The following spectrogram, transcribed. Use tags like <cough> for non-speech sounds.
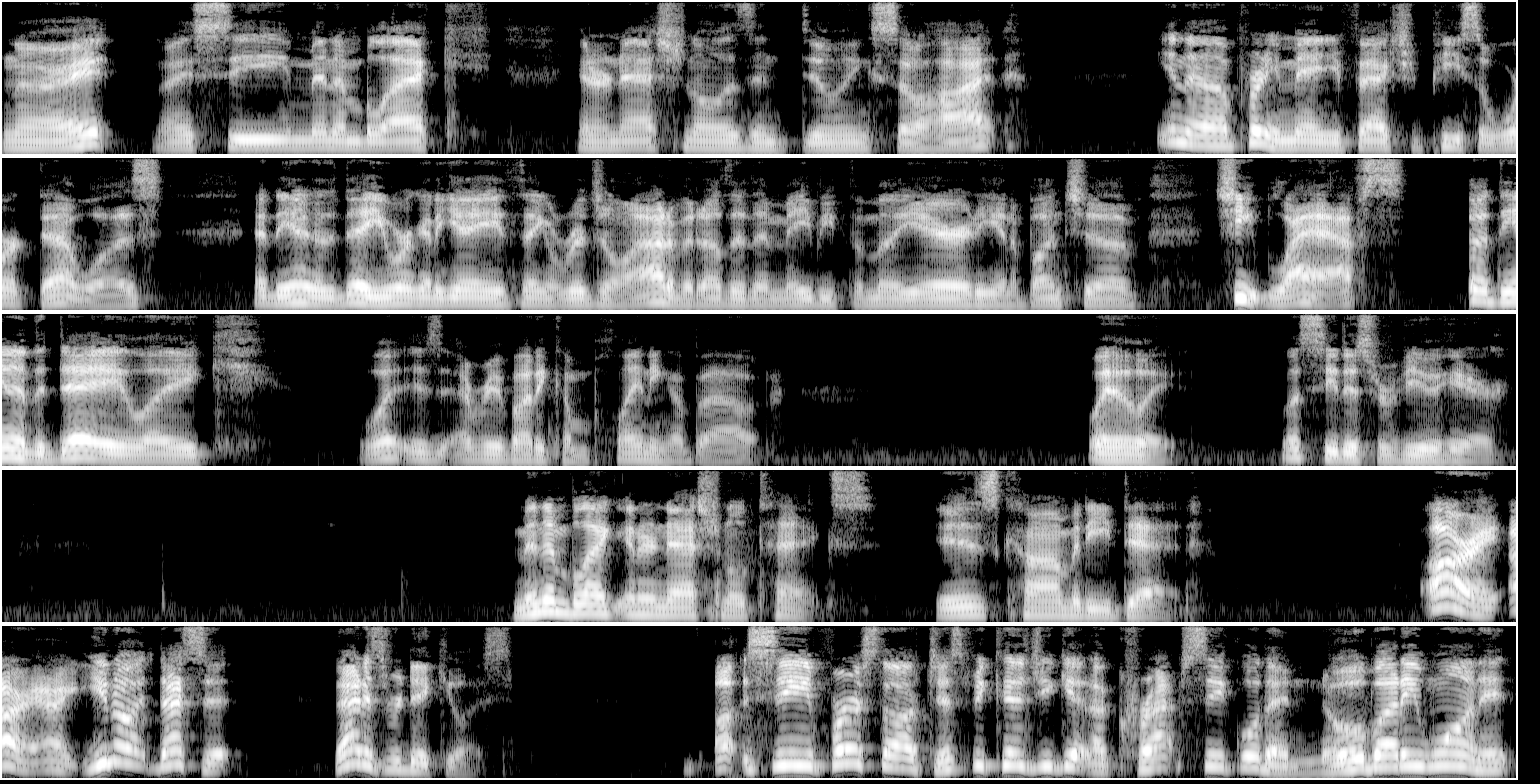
All right. I see Men in Black International isn't doing so hot. You know, pretty manufactured piece of work that was. At the end of the day, you weren't going to get anything original out of it other than maybe familiarity and a bunch of cheap laughs. But at the end of the day, like, what is everybody complaining about? Wait, wait, wait. Let's see this review here. Men in Black International tanks. Is comedy dead? All right, all right, all right. You know what? That's it. That is ridiculous. Uh, see, first off, just because you get a crap sequel that nobody wanted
